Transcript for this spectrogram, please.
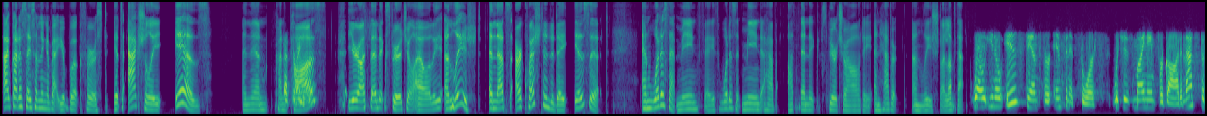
I've got to say something about your book first. It's actually is, and then kind of That's right. pause. Your authentic spirituality unleashed. And that's our question today. Is it? And what does that mean, Faith? What does it mean to have authentic spirituality and have it unleashed? I love that. Well, you know, is stands for infinite source, which is my name for God. And that's the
